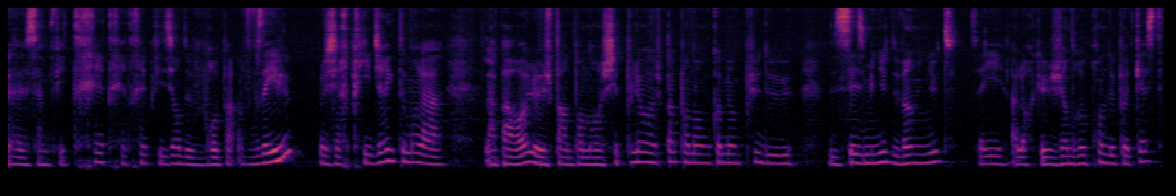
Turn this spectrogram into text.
euh, ça me fait très très très plaisir de vous reparler. Vous avez vu? J'ai repris directement la, la parole. Je parle pendant, je sais, plus, je sais pas pendant combien plus de, de 16 minutes, 20 minutes. Ça y est, alors que je viens de reprendre le podcast.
